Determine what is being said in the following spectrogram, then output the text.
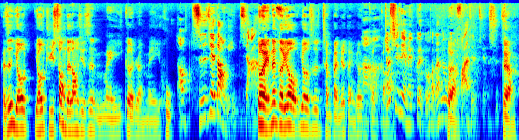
可是邮邮局送的东西是每一个人每一户，哦，直接到你家，对，那个又又是成本就等于更嗯，更高。就。其实也没贵多少，但是我发现这件事情。对啊，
